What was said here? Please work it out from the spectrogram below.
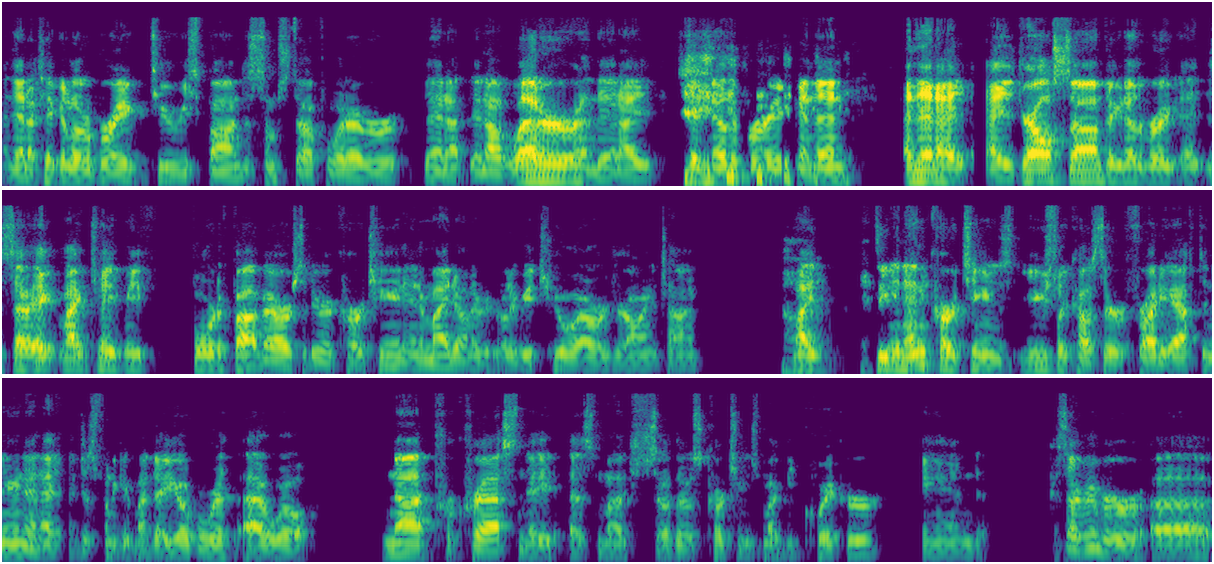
and then I take a little break to respond to some stuff, whatever. Then I, then I letter, and then I take another break, and then and then I, I draw some, take another break. Uh, so it might take me four to five hours to do a cartoon, and it might only really be two hour drawing time. My Oh, yeah. CNN cartoons usually because they're Friday afternoon, and I just want to get my day over with. I will not procrastinate as much, so those cartoons might be quicker. And because I remember uh,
